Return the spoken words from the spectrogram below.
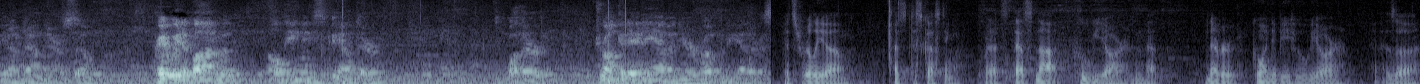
you know, down there. So, great way to bond with all the Indians to be out there while they're drunk at 8 a.m. and you're roping together. It's really, um, that's disgusting. But that's, that's not who we are, and that's never going to be who we are as a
